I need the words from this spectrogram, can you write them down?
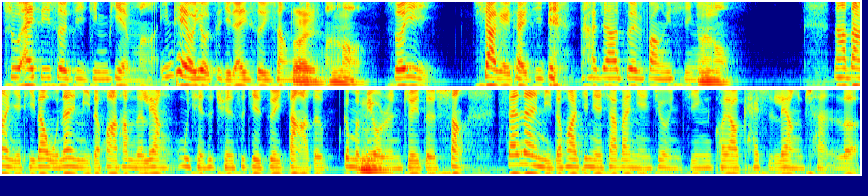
出 IC 设计晶片嘛，Intel 也有自己的 IC 设计商品嘛，哈、嗯，所以。下给台积电，大家最放心了哦。嗯、那当然也提到五纳米的话，他们的量目前是全世界最大的，根本没有人追得上。三纳米的话，今年下半年就已经快要开始量产了。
